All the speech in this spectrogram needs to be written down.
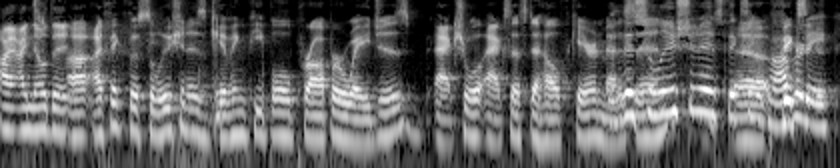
I, I know that Uh, I think the solution is giving people proper wages, actual access to health care and medicine. the solution is fixing uh, poverty, fix-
